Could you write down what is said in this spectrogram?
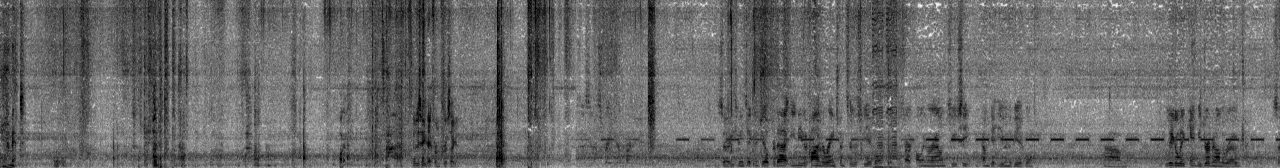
Damn it. I'll just hang tight for a second. So he's being taken to jail for that. You need to find arrangements for this vehicle. Start calling around to see who can come get you in the vehicle. Um, legally can't be driven on the road, so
